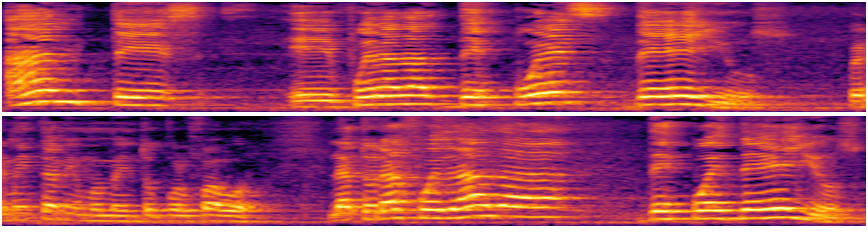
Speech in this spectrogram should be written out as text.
antes, eh, fue dada después de ellos. Permítame un momento, por favor. La Torah fue dada después de ellos.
